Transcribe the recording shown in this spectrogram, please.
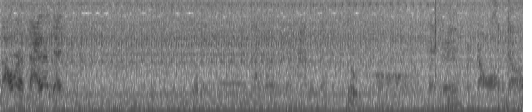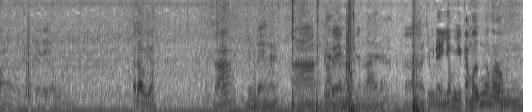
Lỗ em đãi nó vậy Được. đèn đỏ. Xanh đỏ cái đèo ở đâu vậy? Đó trụ đèn á. À trụ đèn. trên lai đó. À, trụ đèn giống như cảm ứng đó phải không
